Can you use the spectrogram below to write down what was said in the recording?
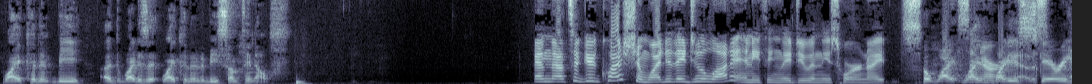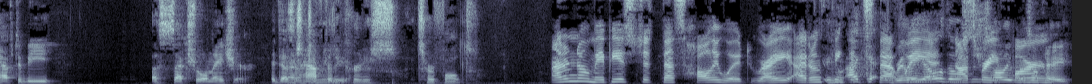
Why couldn't it be? A, why does it? Why couldn't it be something else? And that's a good question. Why do they do a lot of anything they do in these horror nights? But why? Why? Why does scary have to be a sexual nature? It doesn't Ask have to Lee be. Curtis. It's her fault. I don't know. Maybe it's just that's Hollywood, right? I don't think I it's can't, that really? way oh, at those Knott's Berry Hollywood's Farm. okay.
